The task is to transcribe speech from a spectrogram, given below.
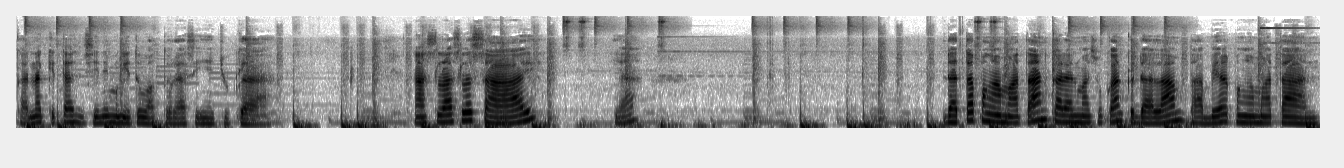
karena kita di sini menghitung waktu reaksinya juga. Nah setelah selesai ya data pengamatan kalian masukkan ke dalam tabel pengamatan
